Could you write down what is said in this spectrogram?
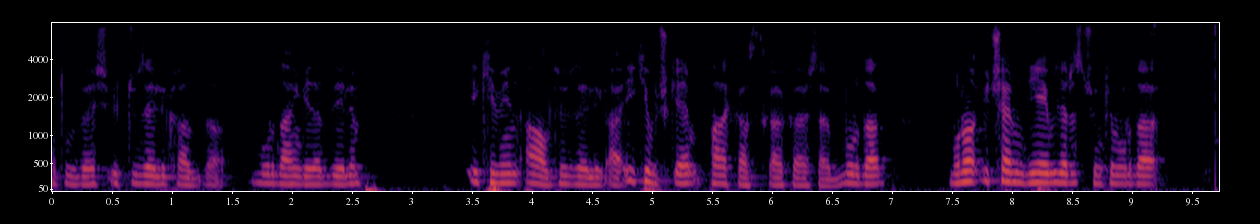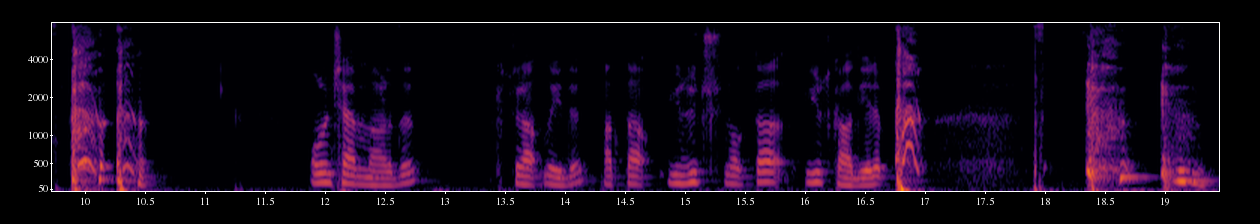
35 350k'da buradan gelir diyelim. 2650 a, 2.5 M para kastık arkadaşlar. Buradan buna 3M diyebiliriz. Çünkü burada 13M vardı. Küsuratlıydı. Hatta 103.100K diyelim.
